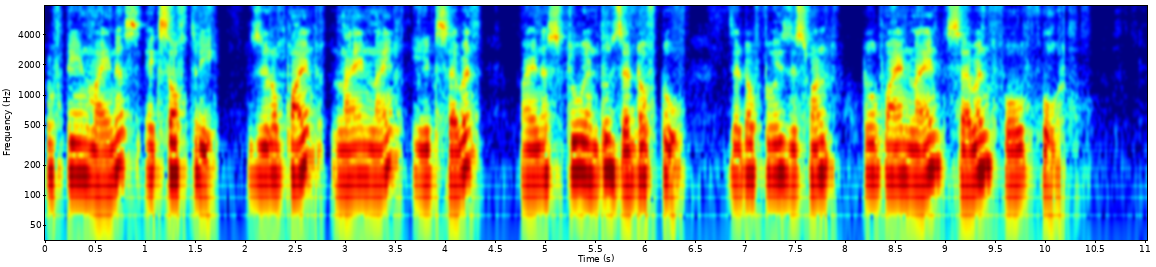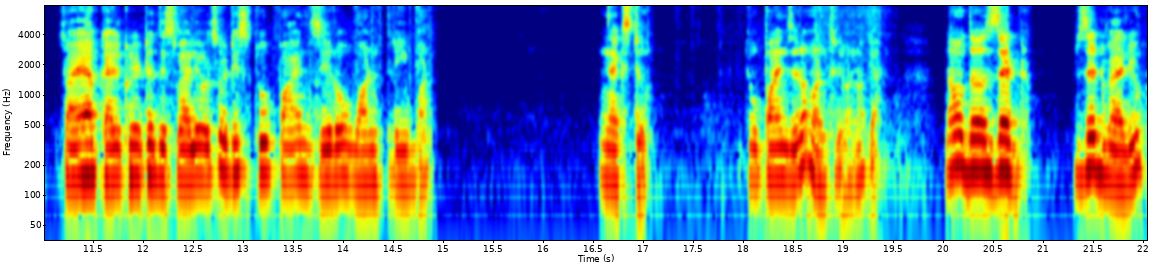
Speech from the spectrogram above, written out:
15 minus x of 3 0 0.9987 minus 2 into z of 2 z of 2 is this one 2.9744 so i have calculated this value also it is 2.0131 next 2.0131 okay. Now the z z value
